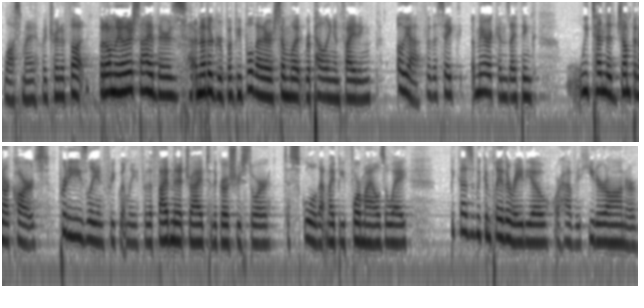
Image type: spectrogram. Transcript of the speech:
lost my, my train of thought. But on the other side, there's another group of people that are somewhat repelling and fighting. Oh, yeah, for the sake Americans, I think we tend to jump in our cars pretty easily and frequently for the five minute drive to the grocery store, to school that might be four miles away, because we can play the radio or have a heater on or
